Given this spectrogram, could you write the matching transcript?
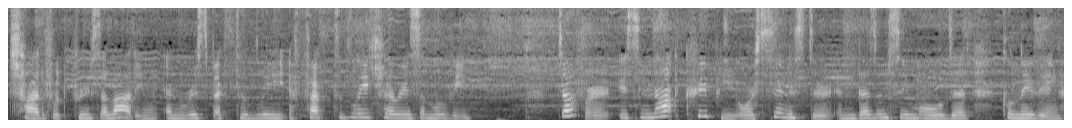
childhood Prince Aladdin and respectively effectively carries a movie. Jafar is not creepy or sinister and doesn't seem all that conniving.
